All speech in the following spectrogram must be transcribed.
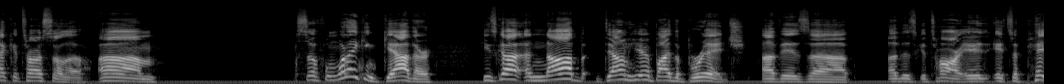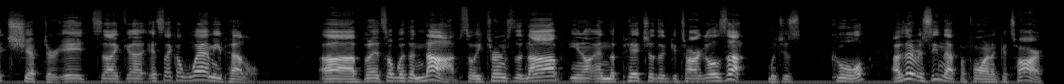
That guitar solo. Um, so from what I can gather, he's got a knob down here by the bridge of his uh, of his guitar. It, it's a pitch shifter. It's like a it's like a whammy pedal, uh, but it's with a knob. So he turns the knob, you know, and the pitch of the guitar goes up, which is cool. I've never seen that before on a guitar.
